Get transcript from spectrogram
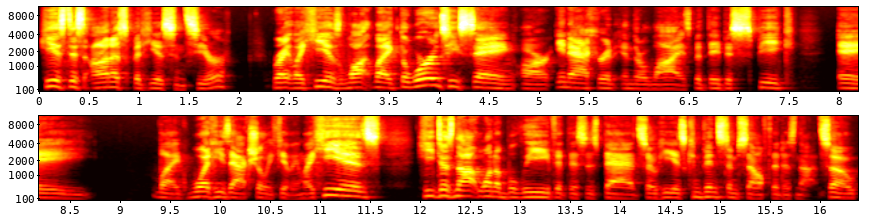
he is dishonest, but he is sincere right? Like he is lot like the words he's saying are inaccurate in their lies, but they bespeak a like what he's actually feeling. Like he is he does not want to believe that this is bad, so he has convinced himself that it's not. So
